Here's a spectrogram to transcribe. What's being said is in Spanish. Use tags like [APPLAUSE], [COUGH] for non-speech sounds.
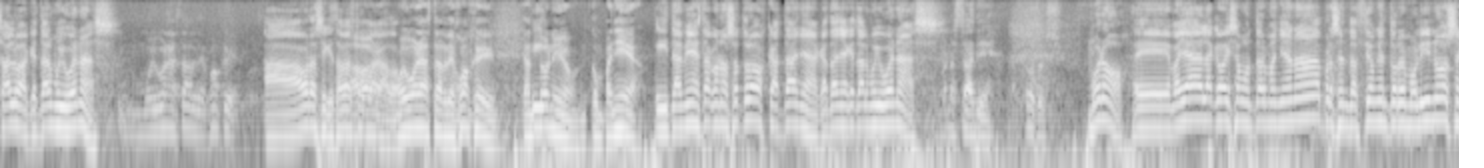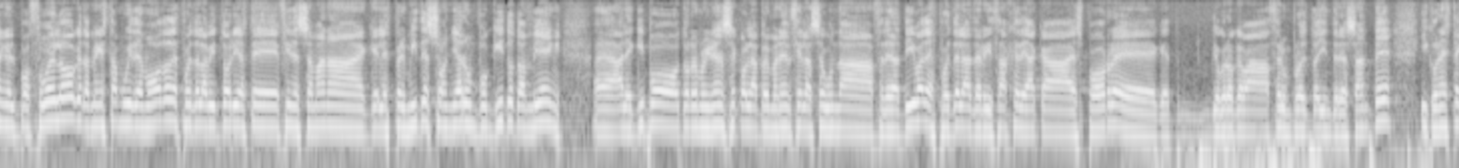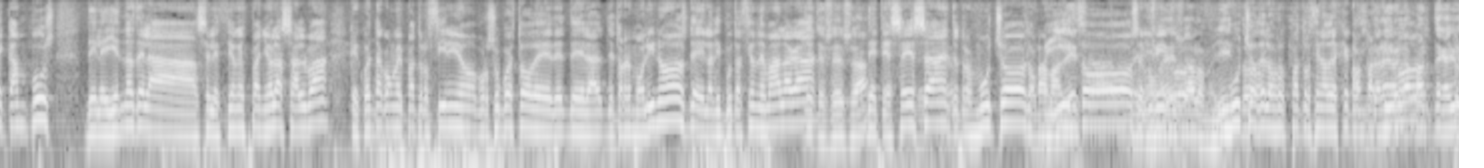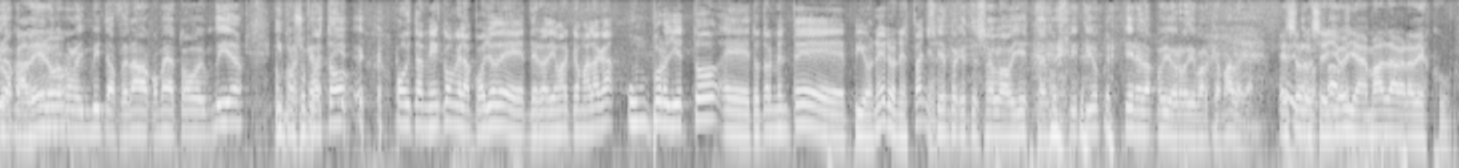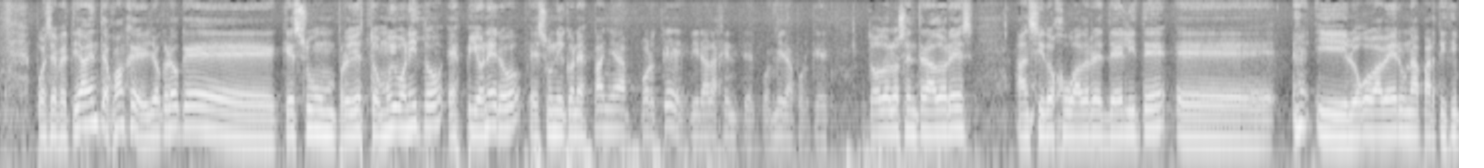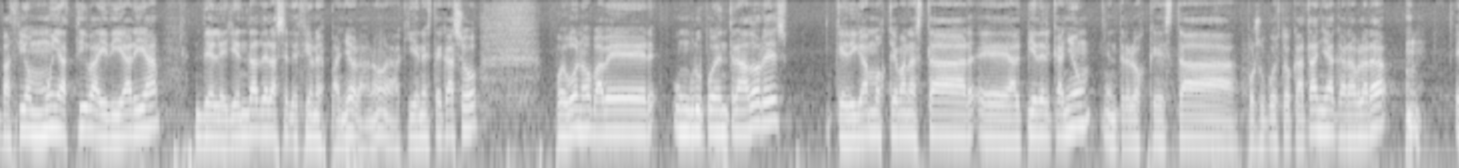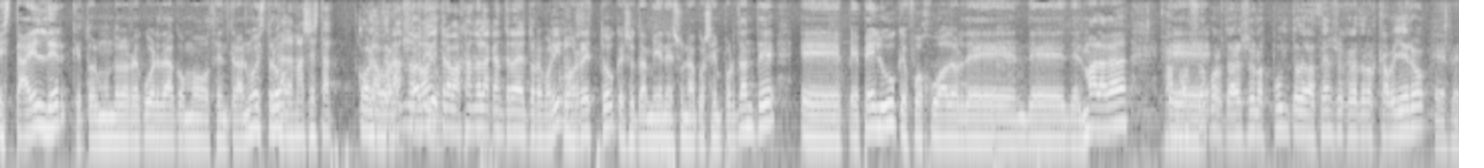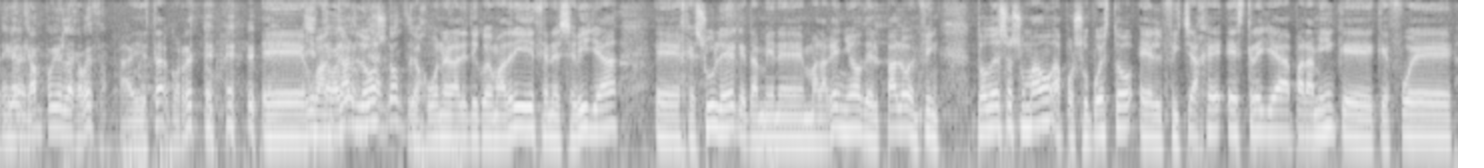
Salva, ¿qué tal? Muy buenas. Muy buenas tardes, Juanje. Ahora sí que estaba esto apagado. Muy buenas tardes, Juanje, de Antonio y, compañía. Y también está con nosotros Cataña. Cataña, ¿qué tal? Muy buenas. Buenas tardes a todos. Bueno, eh, vaya la que vais a montar mañana, presentación en Torremolinos, en el Pozuelo, que también está muy de moda después de la victoria este fin de semana, que les permite soñar un poquito también eh, al equipo torremolinense con la permanencia en la segunda federativa, después del aterrizaje de AK Sport, eh, que yo creo que va a hacer un proyecto interesante, y con este campus de leyendas de la selección española, Salva, que cuenta con el patrocinio, por supuesto, de, de, Torremolinos, de la Diputación de Málaga, de Tesesa, de Tesesa entre otros muchos, los mellizos, muchos de los patrocinadores que compartimos. La parte que ayuda que lo invita a cenar a comer todo un día. Y por supuesto, [LAUGHS] hoy también con el apoyo de, Radio Marca Málaga, un proyecto eh, totalmente pionero en España. Siempre que te salva está en un sitio, [LAUGHS] tiene el apoyo de Radio Marca Málaga. Eso lo, sé yo y además le agradezco. Pues efectivamente, Juanje, yo creo que, que es un proyecto muy bonito, es pionero, es único en España. ¿Por qué? Dirá la gente. Pues mira, porque todos los entrenadores han sido jugadores de élite eh, [CLEARS THROAT] y luego va a haber una participación muy activa y diaria de leyendas de la selección española. ¿no? Aquí en este caso, pues bueno, va a haber un grupo de entrenadores que digamos que van a estar eh, al pie del cañón, entre los que está, por supuesto, Cataña, que ahora hablará. [CLEARS THROAT] Está Elder, que todo el mundo lo recuerda como central nuestro. Que además está colaborando y trabajando en la cantera del Torremolinos. Correcto, que eso también es una cosa importante. Eh, Pepelu, que fue jugador de, del Málaga. Famoso eh, por traerse los puntos del ascenso que era de los caballeros en el campo y en la cabeza. Ahí está, correcto. [LAUGHS] Eh, Juan Carlos, que jugó en el Atlético de Madrid, en el Sevilla. Eh, Jesule, que también es malagueño, del Palo, en fin. Todo eso sumado a, por supuesto, el fichaje estrella para mí, que, que fue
